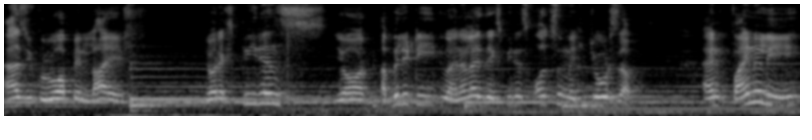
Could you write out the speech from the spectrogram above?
as you grow up in life, your experience, your ability to analyze the experience also matures up. And finally,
